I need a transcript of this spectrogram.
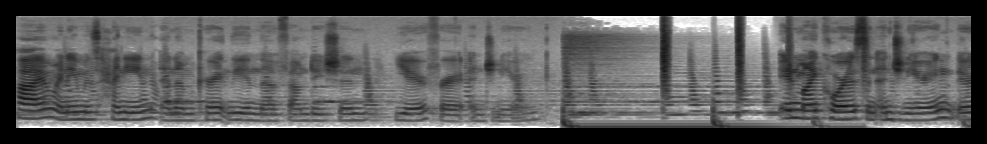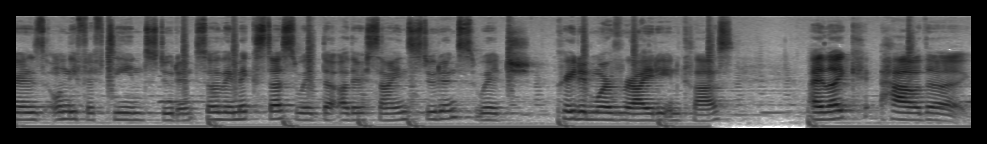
Hi, my name is Haneen and I'm currently in the foundation year for engineering. In my course in engineering, there is only 15 students, so they mixed us with the other science students, which created more variety in class. I like how the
